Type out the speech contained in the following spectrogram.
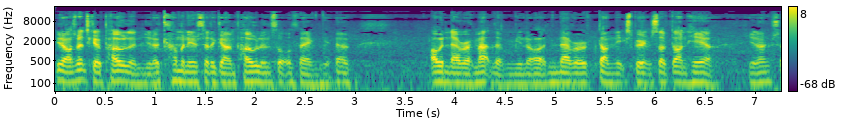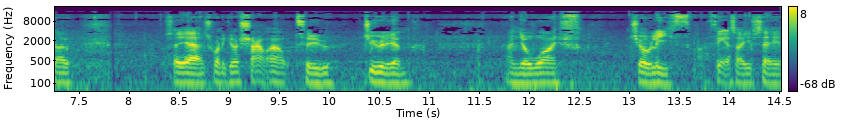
you know, I was meant to go Poland, you know, coming here instead of going Poland sort of thing, you know, I would never have met them, you know, I'd never done the experience I've done here, you know, so, so yeah, I just want to give a shout out to Julian and your wife, Jolith, I think that's how you say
